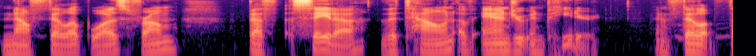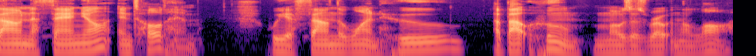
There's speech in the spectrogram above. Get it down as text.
Now Philip was from Bethsaida, the town of Andrew and Peter. And Philip found Nathanael and told him, We have found the one who about whom Moses wrote in the law,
